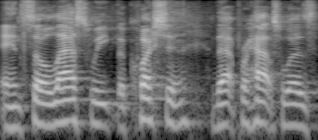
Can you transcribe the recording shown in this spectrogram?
And so last week, the question that perhaps was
